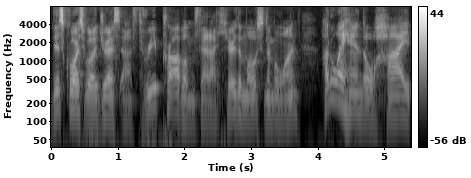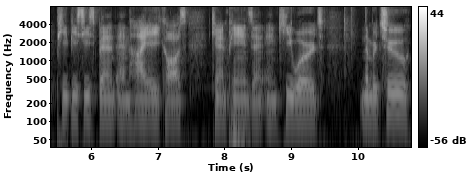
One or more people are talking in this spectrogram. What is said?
This course will address uh, three problems that I hear the most. Number one, how do I handle high PPC spend and high ACOS campaigns and, and keywords? Number two,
